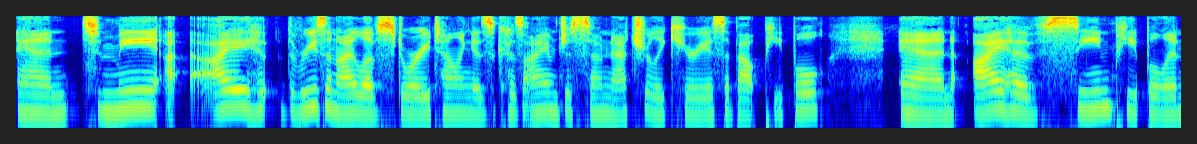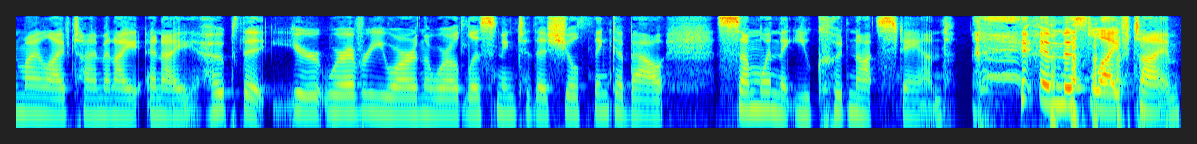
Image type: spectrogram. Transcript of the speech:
And to me, I, I the reason I love storytelling is because I am just so naturally curious about people, and I have seen people in my lifetime, and I and I hope that you're wherever you are in the world listening to this, you'll think about someone that you could not stand in this lifetime,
